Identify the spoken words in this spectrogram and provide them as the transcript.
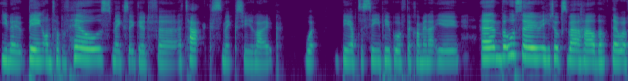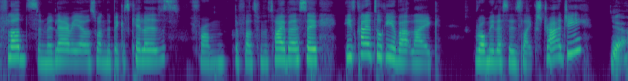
you know, being on top of hills makes it good for attacks, makes you like being able to see people if they're coming at you. Um, but also he talks about how the, there were floods and malaria was one of the biggest killers from the floods from the Tiber. So he's kind of talking about like Romulus's like strategy. Yeah.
